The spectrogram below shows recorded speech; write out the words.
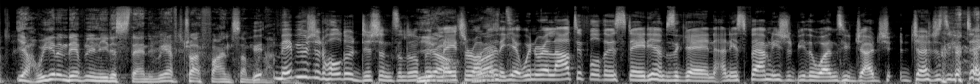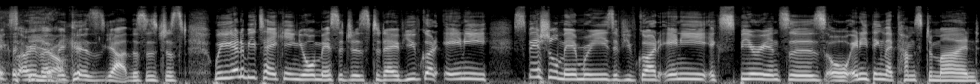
we- yeah, we're going to definitely need a stand in. We have to try find someone. Maybe we should hold auditions a little bit Yeah, later on in right? the year when we're allowed to fill those stadiums again, and his family should be the ones who judge judges who takes over Yeah. because yeah, this is just we're going to be taking your messages today. If you've got any special memories, if you've got any experiences or anything that comes to mind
